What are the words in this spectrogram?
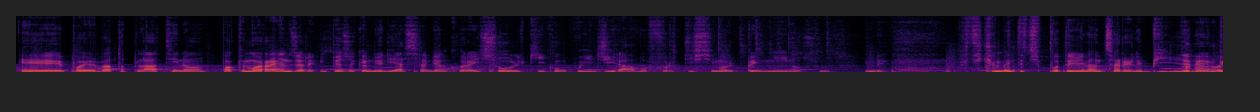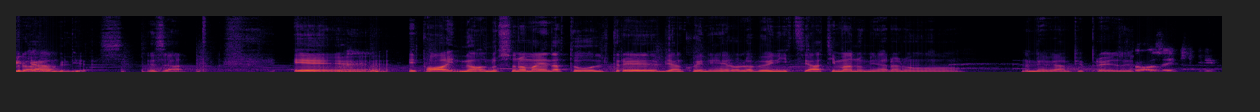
E poi è arrivato Platino, Pokémon Ranger, mi piace che il mio DS abbia ancora i solchi con cui giravo fortissimo il pennino su... praticamente ci potevi lanciare le biglie Ah, dentro quel DS. Esatto. E, Mm. e poi no, non sono mai andato oltre bianco e nero, l'avevo iniziati ma non mi erano... non mi avevano più preso. Cosa è che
